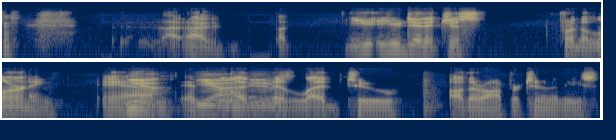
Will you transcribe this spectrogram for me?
you you did it just for the learning, and yeah, it, yeah, led, it, was, it led to other opportunities.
